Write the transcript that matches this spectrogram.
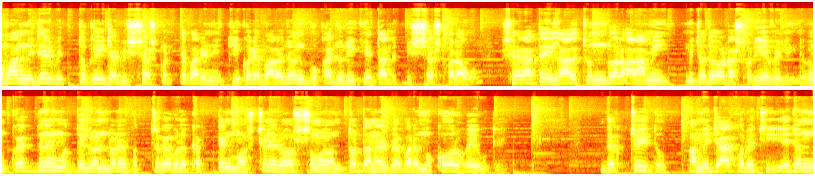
আমার নিজের বৃত্তকে এটা বিশ্বাস করতে পারিনি। কি করে বারোজন বোকাজুরিকে তার বিশ্বাস করাবো? সে রাতেই লাল চন্দর আর আমি মৃতদেহটা সরিয়ে ফেলি এবং কয়েকদিনের মধ্যে লন্ডনের পত্রিকাগুলো ক্যাপ্টেন মস্টনের রহস্যময় অন্তর্দানের ব্যাপারে মুখর হয়ে ওঠে দেখছই তো, আমি যা করেছি, এজন্য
